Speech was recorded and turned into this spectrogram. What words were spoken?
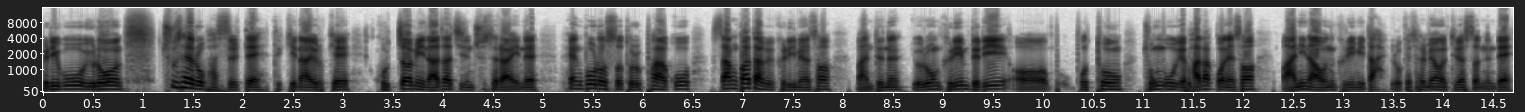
그리고 이런 추세로 봤을 때 특히나 이렇게 고점이 낮아지는 추세 라인을 횡보로서 돌파하고 쌍바닥을 그리면서 만드는 이런 그림들이 어, 보통 종목의 바닥권에서 많이 나오는 그림이다. 이렇게 설명을 드렸었는데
